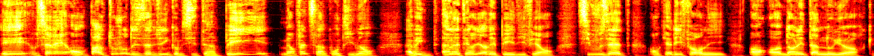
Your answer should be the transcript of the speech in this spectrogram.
Et vous savez, on parle toujours des États-Unis comme si c'était un pays, mais en fait, c'est un continent avec à l'intérieur des pays différents. Si vous êtes en Californie, en, dans l'État de New York,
